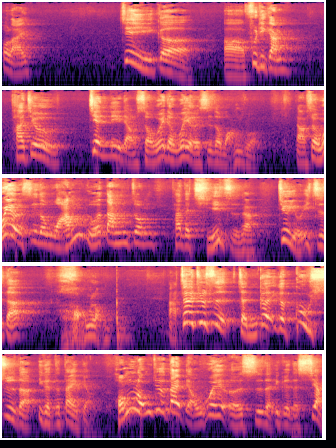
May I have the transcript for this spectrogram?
后来这一个啊，富提冈他就建立了所谓的威尔斯的王国啊。所以威尔斯的王国当中，他的旗子呢，就有一只的红龙啊。这就是整个一个故事的一个的代表。红龙就代表威尔斯的一个的象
